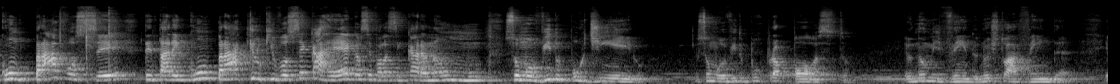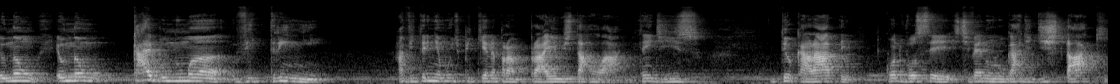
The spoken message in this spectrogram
comprar você, tentarem comprar aquilo que você carrega, você fala assim: cara, eu não sou movido por dinheiro, eu sou movido por propósito. Eu não me vendo, não estou à venda. Eu não, eu não caibo numa vitrine a vitrine é muito pequena para eu estar lá, entende isso? O teu caráter, quando você estiver num lugar de destaque,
